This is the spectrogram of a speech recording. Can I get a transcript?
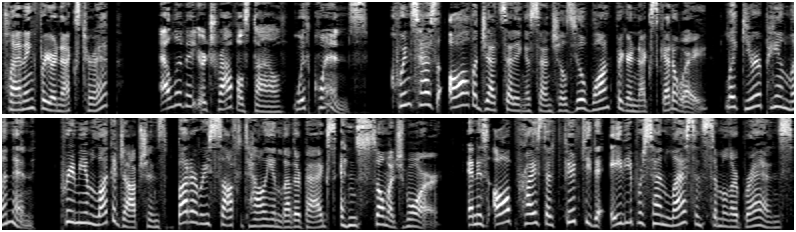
Planning for your next trip? Elevate your travel style with Quince. Quince has all the jet setting essentials you'll want for your next getaway, like European linen, premium luggage options, buttery soft Italian leather bags, and so much more. And is all priced at 50 to 80% less than similar brands.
